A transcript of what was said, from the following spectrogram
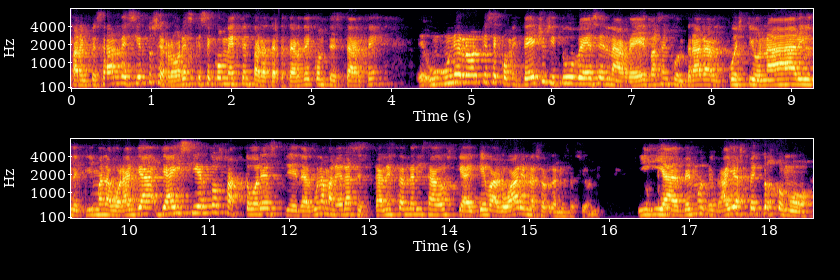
para empezar, de ciertos errores que se cometen para tratar de contestarte. Eh, un, error que se comete, de hecho, si tú ves en la red, vas a encontrar cuestionarios de clima laboral, ya, ya hay ciertos factores que de alguna manera se están estandarizados que hay que evaluar en las organizaciones. Y, vemos, hay aspectos como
